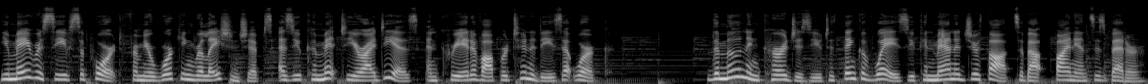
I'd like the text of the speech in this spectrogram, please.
you may receive support from your working relationships as you commit to your ideas and creative opportunities at work. The moon encourages you to think of ways you can manage your thoughts about finances better.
